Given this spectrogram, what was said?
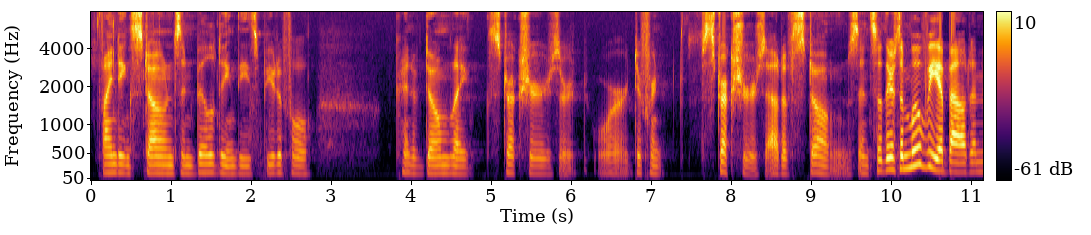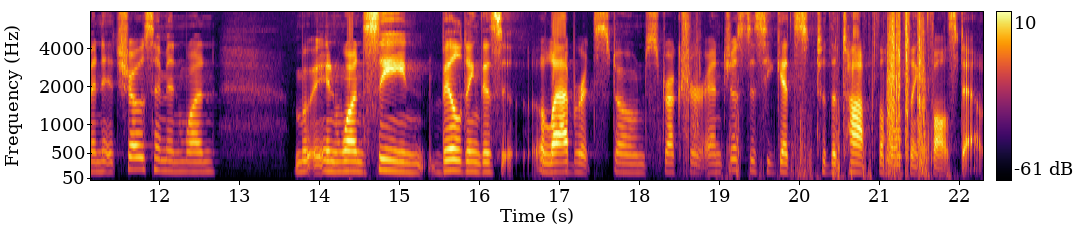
finding stones and building these beautiful kind of dome-like structures or or different structures out of stones. And so there's a movie about him, and it shows him in one in one scene building this elaborate stone structure, and just as he gets to the top, the whole thing falls down.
